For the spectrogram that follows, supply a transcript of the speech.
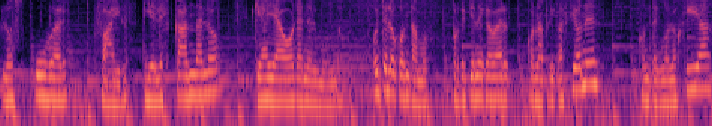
los Uber Files y el escándalo que hay ahora en el mundo. Hoy te lo contamos porque tiene que ver con aplicaciones, con tecnología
